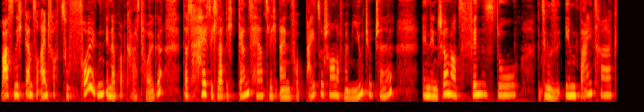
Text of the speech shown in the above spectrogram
war es nicht ganz so einfach zu folgen in der Podcast-Folge. Das heißt, ich lade dich ganz herzlich ein, vorbeizuschauen auf meinem YouTube-Channel. In den Show Notes findest du, beziehungsweise im Beitrag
